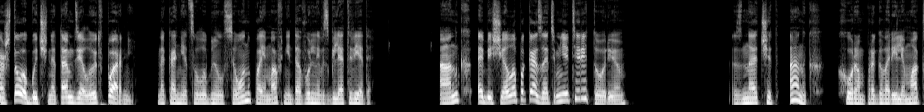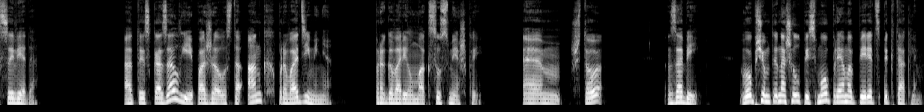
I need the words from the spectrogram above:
«А что обычно там делают парни?» Наконец улыбнулся он, поймав недовольный взгляд Веды. «Анг обещала показать мне территорию». «Значит, Анг», — хором проговорили Макс и Веда. «А ты сказал ей, пожалуйста, Анг, проводи меня», — проговорил Макс с усмешкой. «Эм, что?» Забей. В общем, ты нашел письмо прямо перед спектаклем.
